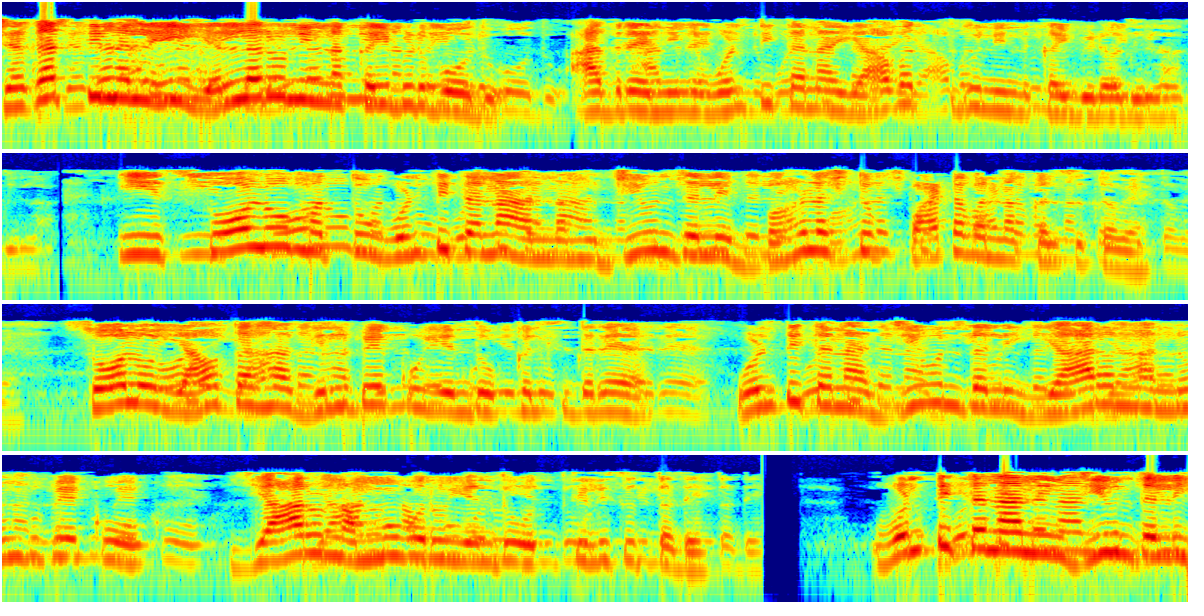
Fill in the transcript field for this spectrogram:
ಜಗತ್ತಿನಲ್ಲಿ ಎಲ್ಲರೂ ನಿನ್ನ ಕೈ ಬಿಡಬಹುದು. ಆದ್ರೆ ನಿನ್ನ ಒಂಟಿತನ ಯಾವತ್ತಿಗೂ ನಿನ್ನ ಕೈ ಬಿಡೋದಿಲ್ಲ. ಈ ಸೋಲು ಮತ್ತು ಒಂಟಿತನ ನಮ್ಮ ಜೀವನದಲ್ಲಿ ಬಹಳಷ್ಟು ಪಾಠವನ್ನ ಕಲಿಸುತ್ತವೆ. ಸೋಲು ಯಾವ ತರಹ ಗೆಲ್ಲಬೇಕು ಎಂದು ಕಲಿಸಿದರೆ ಒಂಟಿತನ ಜೀವನದಲ್ಲಿ ಯಾರನ್ನ ನಂಬಬೇಕು, ಯಾರು ನಮ್ಮವರು ಎಂದು ತಿಳಿಸುತ್ತದೆ. ಒಂಟಿತನ ನಿನ್ ಜೀವನದಲ್ಲಿ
